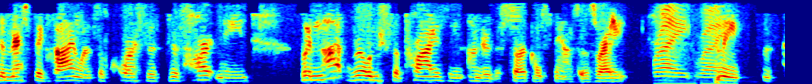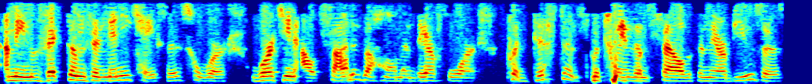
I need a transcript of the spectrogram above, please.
domestic violence, of course, is disheartening, but not really surprising under the circumstances, right? Right, right. I mean, I mean, victims in many cases who were working outside of the home and therefore put distance between themselves and their abusers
